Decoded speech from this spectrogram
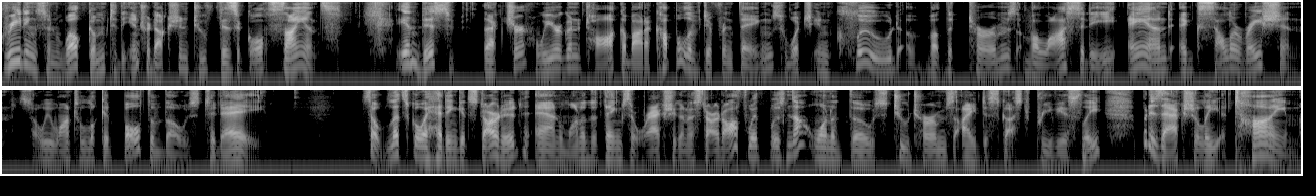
Greetings and welcome to the introduction to physical science. In this lecture, we are going to talk about a couple of different things which include the terms velocity and acceleration. So we want to look at both of those today. So let's go ahead and get started. And one of the things that we're actually going to start off with was not one of those two terms I discussed previously, but is actually time.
